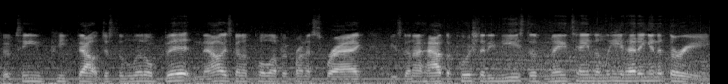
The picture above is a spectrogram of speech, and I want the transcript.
15 peeked out just a little bit. Now he's going to pull up in front of Sprague. He's going to have the push that he needs to maintain the lead heading into three.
